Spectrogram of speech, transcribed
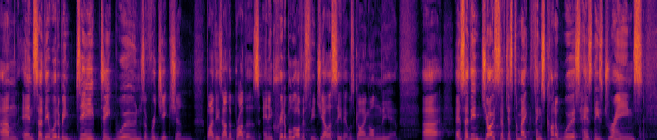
Um, and so there would have been deep, deep wounds of rejection by these other brothers and incredible, obviously, jealousy that was going on there. Uh, and so then Joseph, just to make things kind of worse, has these dreams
